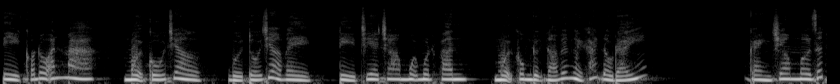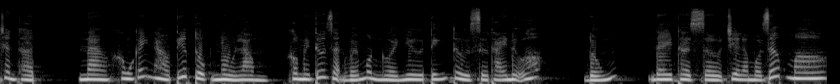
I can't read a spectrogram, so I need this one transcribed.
tỷ có đồ ăn mà, muội cố chờ, buổi tối trở về, tỷ chia cho muội một phần, muội không được nói với người khác đâu đấy. Cảnh cho mơ rất chân thật, nàng không có cách nào tiếp tục nhủ lòng, không nên tức giận với một người như tính từ sư thái nữa. Đúng, đây thật sự chỉ là một giấc mơ,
